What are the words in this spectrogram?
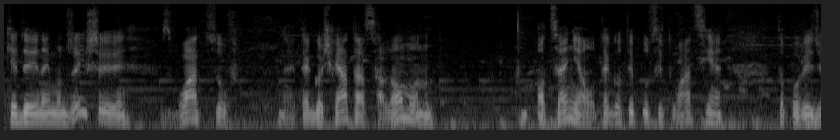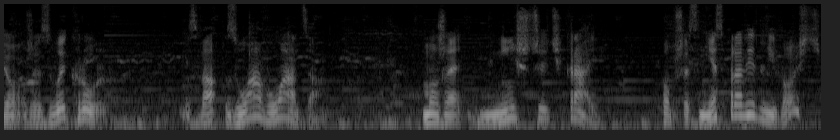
Kiedy najmądrzejszy z władców tego świata, Salomon, oceniał tego typu sytuacje, to powiedział, że zły król, zła, zła władza może niszczyć kraj poprzez niesprawiedliwość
